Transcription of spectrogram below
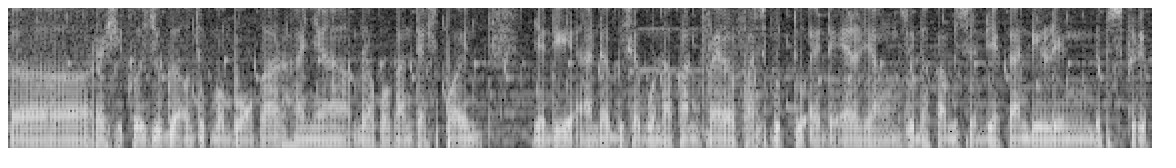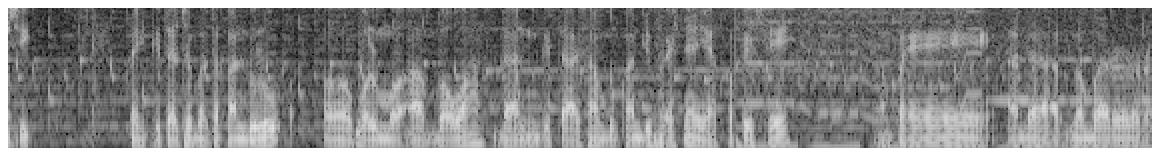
uh, resiko juga untuk membongkar hanya melakukan test point. Jadi Anda bisa gunakan file fastboot to EDL yang sudah kami sediakan di link deskripsi. Baik kita coba tekan dulu volume bawah dan kita sambungkan device nya ya ke PC sampai ada gambar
